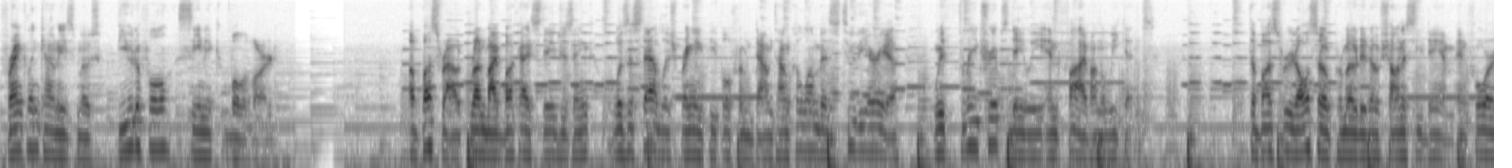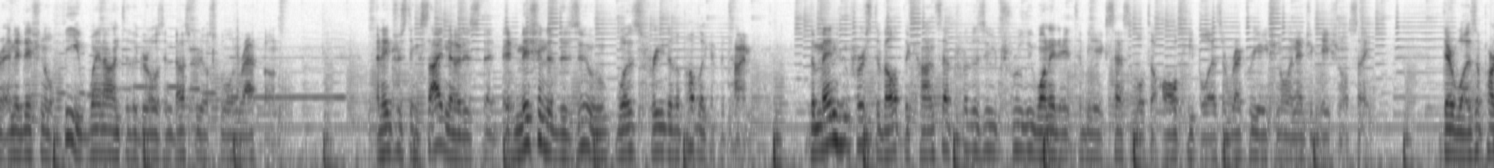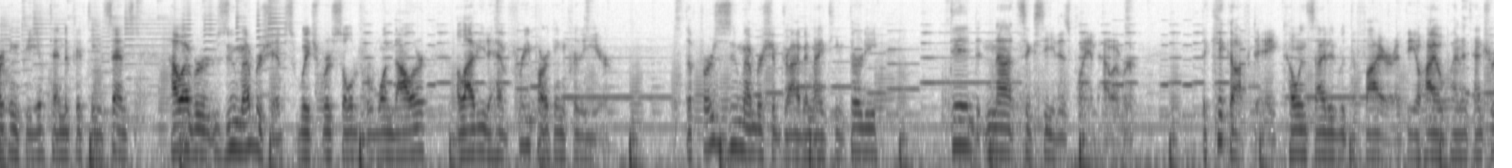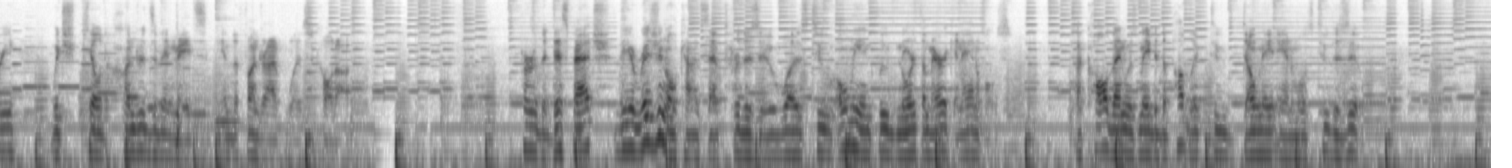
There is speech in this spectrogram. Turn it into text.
Franklin County's most beautiful scenic boulevard. A bus route run by Buckeye Stages Inc. was established bringing people from downtown Columbus to the area with three trips daily and five on the weekends. The bus route also promoted O'Shaughnessy Dam and for an additional fee went on to the Girls Industrial School in Rathbone. An interesting side note is that admission to the zoo was free to the public at the time. The men who first developed the concept for the zoo truly wanted it to be accessible to all people as a recreational and educational site. There was a parking fee of 10 to 15 cents. However, zoo memberships, which were sold for $1, allowed you to have free parking for the year. The first zoo membership drive in 1930 did not succeed as planned, however. The kickoff day coincided with the fire at the Ohio Penitentiary, which killed hundreds of inmates, and the fun drive was called off. Per the dispatch, the original concept for the zoo was to only include North American animals. A call then was made to the public to donate animals to the zoo.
